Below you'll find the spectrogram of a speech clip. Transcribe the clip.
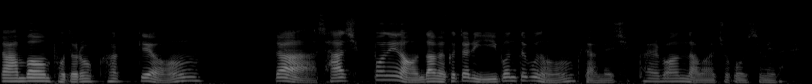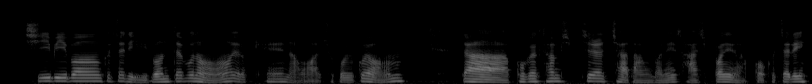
자, 한번 보도록 할게요. 자, 40번이 나온 다음에 끝자리 2번 때 번호, 그 다음에 18번 나와주고 있습니다. 12번 끝자리 2번 때 번호 이렇게 나와주고 있고요. 자, 937회차 당번이 40번이 났고 끝자리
